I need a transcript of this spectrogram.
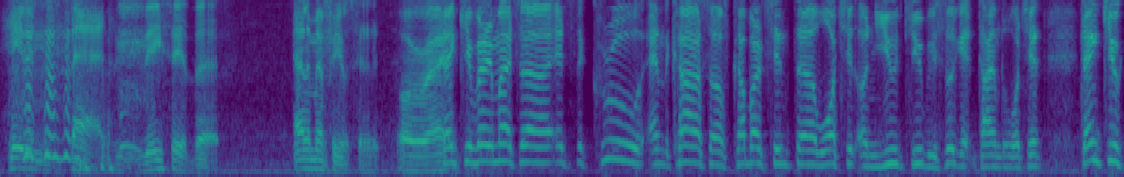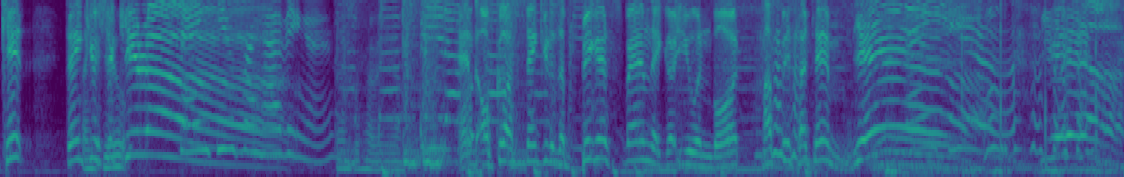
hating is bad. They said that. LMFAO said it. All right. Thank you very much. Uh, it's the crew and the cast of Khabar Cinta. Watch it on YouTube. You still get time to watch it. Thank you, Kit. Thank, Thank you, you. Thank you for having us. Thanks for having us. And of course, thank you to the biggest fan that got you on board, Hafiz Hatim. Yeah! Yeah!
